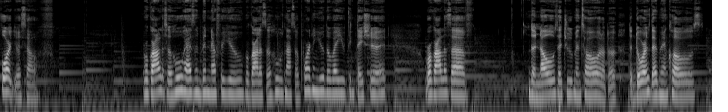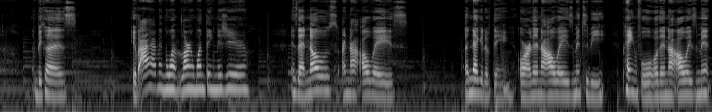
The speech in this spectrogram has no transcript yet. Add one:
for yourself. Regardless of who hasn't been there for you, regardless of who's not supporting you the way you think they should, regardless of the no's that you've been told or the, the doors that have been closed. Because if I haven't learned one thing this year, is that no's are not always a negative thing, or they're not always meant to be painful, or they're not always meant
